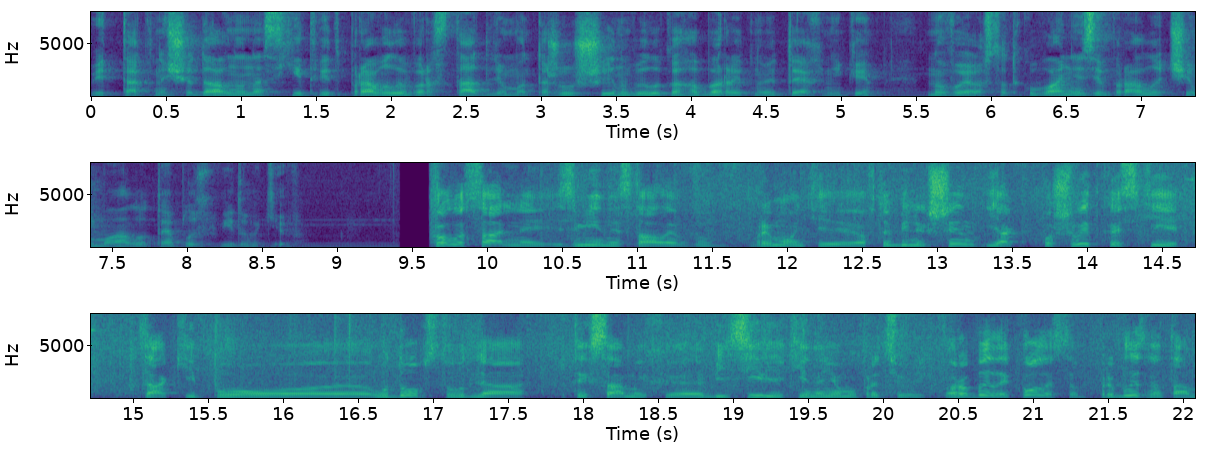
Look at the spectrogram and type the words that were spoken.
Відтак, нещодавно на схід відправили верстат для монтажу шин великогабаритної техніки. Нове остаткування зібрало чимало теплих відгуків. Колосальні зміни стали в, ремонті автомобільних шин як по швидкості, так і по е, удобству для тих самих е, бійців, які на ньому працюють. Робили колеса приблизно там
